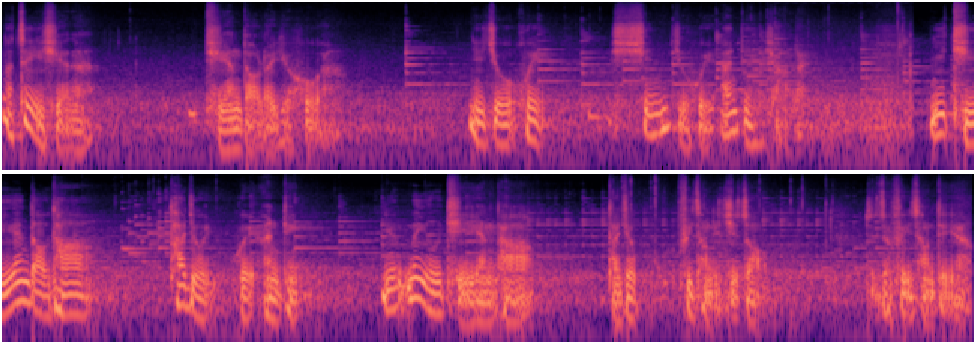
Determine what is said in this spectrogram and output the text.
那这些呢，体验到了以后啊，你就会心就会安定下来。你体验到它，它就会安定；你没有体验它。它就非常的急躁，就是非常的呀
